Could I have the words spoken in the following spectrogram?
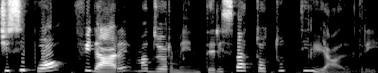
ci si può fidare maggiormente rispetto a tutti gli altri.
